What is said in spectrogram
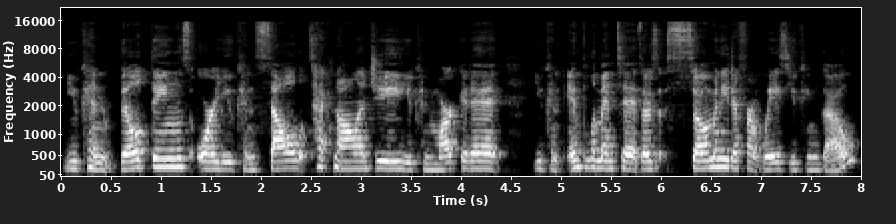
You can build things, or you can sell technology, you can market it, you can implement it. There's so many different ways you can go.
